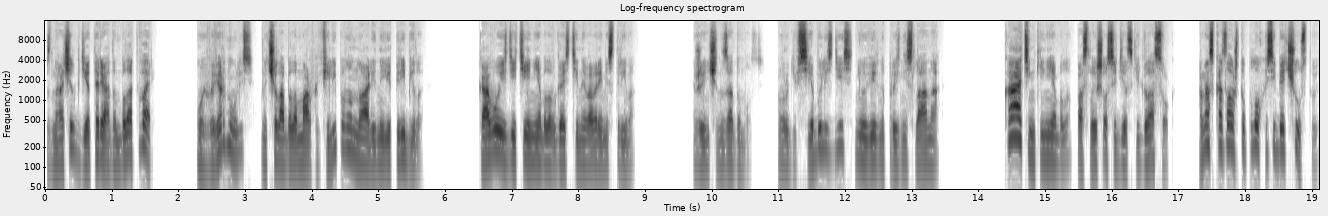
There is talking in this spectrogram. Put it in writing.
Значит, где-то рядом была тварь. «Ой, вы вернулись», — начала была Марфа Филипповна, но Алина ее перебила. «Кого из детей не было в гостиной во время стрима?» Женщина задумалась. «Вроде все были здесь», — неуверенно произнесла она. «Катеньки не было», — послышался детский голосок. Она сказала, что плохо себя чувствует.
